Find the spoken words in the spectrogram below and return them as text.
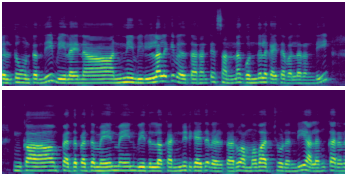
వెళ్తూ ఉంటుంది. వీలైన అన్ని విల్లలకి వెళ్తారంటే సన్న గొంతులకైతే వెళ్ళరండి. ఇంకా పెద్ద పెద్ద మెయిన్ మెయిన్ వీధుల్లోకి అన్నిటికైతే వెళ్తారు. అమ్మవారు చూడండి అలంకరణ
